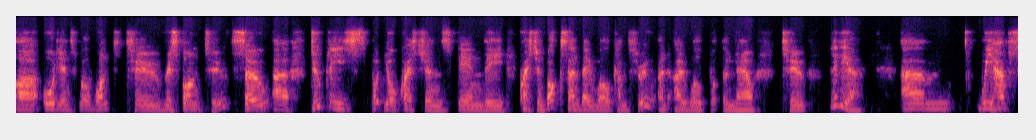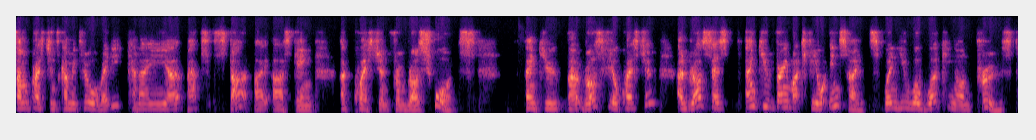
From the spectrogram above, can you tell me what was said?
our audience will want to respond to. So uh, do please put your questions in the question box and they will come through and I will put them now to Lydia. Um, we have some questions coming through already. Can I uh, perhaps start by asking a question from Ros Schwartz? Thank you, uh, Ros, for your question. And Ros says, thank you very much for your insights. When you were working on Proust,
